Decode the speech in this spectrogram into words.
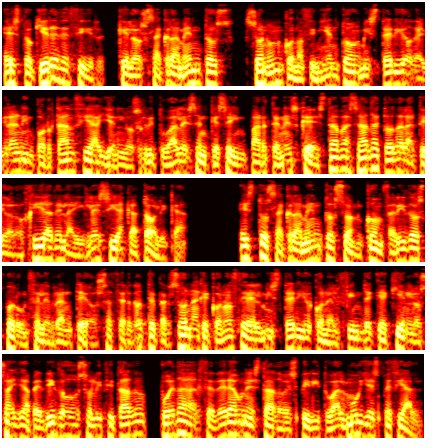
Esto quiere decir, que los sacramentos, son un conocimiento o misterio de gran importancia y en los rituales en que se imparten es que está basada toda la teología de la Iglesia Católica. Estos sacramentos son conferidos por un celebrante o sacerdote persona que conoce el misterio con el fin de que quien los haya pedido o solicitado, pueda acceder a un estado espiritual muy especial.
